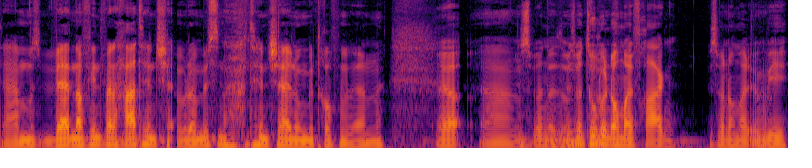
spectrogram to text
Da muss, werden auf jeden Fall harte Entsche oder müssen harte Entscheidungen getroffen werden, ne? Ja, Ähm, müssen wir, so müssen wir Tuchel nochmal fragen. Müssen wir nochmal irgendwie,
